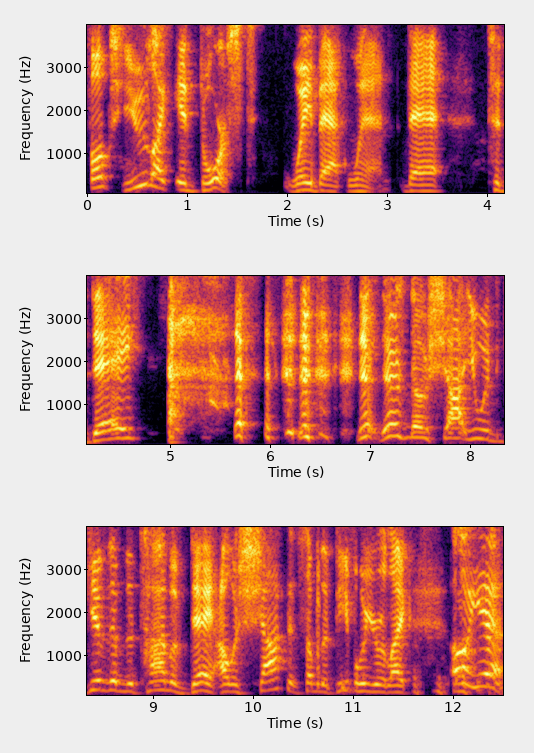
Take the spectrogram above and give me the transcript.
folks you like endorsed way back when that today there, there, there's no shot you would give them the time of day. I was shocked at some of the people who you were like, oh, yeah,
